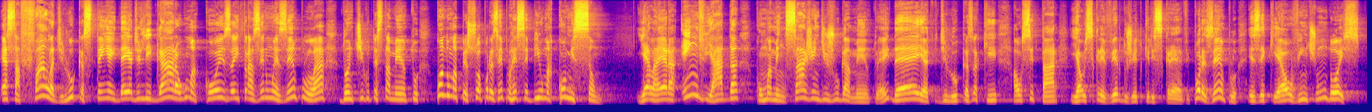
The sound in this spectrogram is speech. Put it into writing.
essa fala de Lucas tem a ideia de ligar alguma coisa e trazer um exemplo lá do Antigo Testamento. Quando uma pessoa, por exemplo, recebia uma comissão, e ela era enviada com uma mensagem de julgamento. É a ideia de Lucas aqui ao citar e ao escrever do jeito que ele escreve. Por exemplo, Ezequiel 21, 2.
